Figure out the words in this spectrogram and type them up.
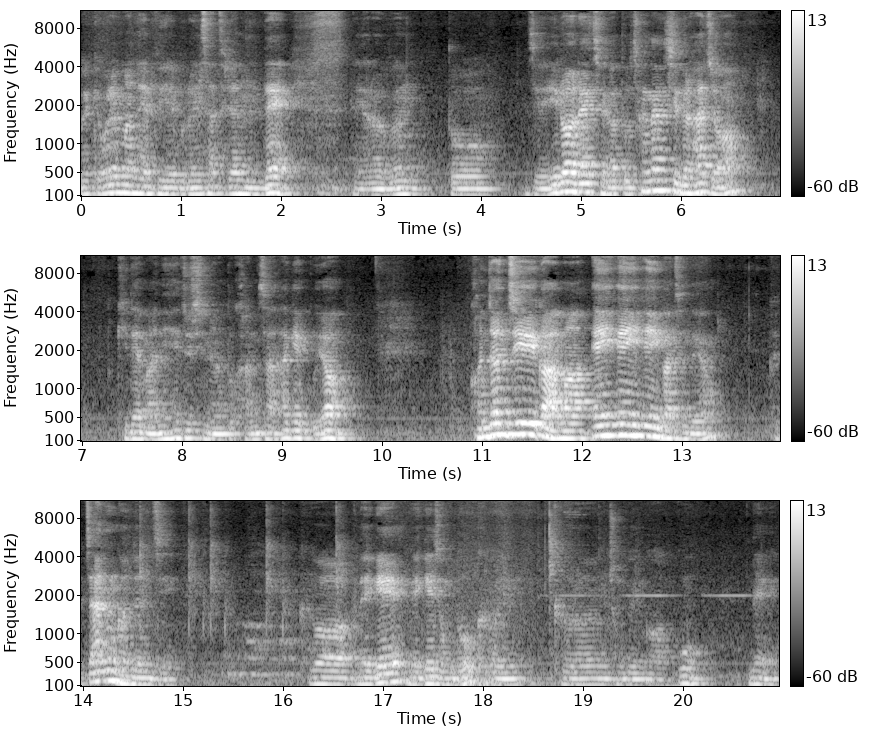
또 이렇게 오랜만에 브이앱으로 인사드렸는데 네, 여러분 또 이제 1월에 제가 또 창단식을 하죠. 기대 많이 해주시면 또 감사하겠고요. 건전지가 아마 AAA 같은데요. 그 작은 건전지 그거 4개, 4개 정도 그건 그런 정도인 것 같고 네.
